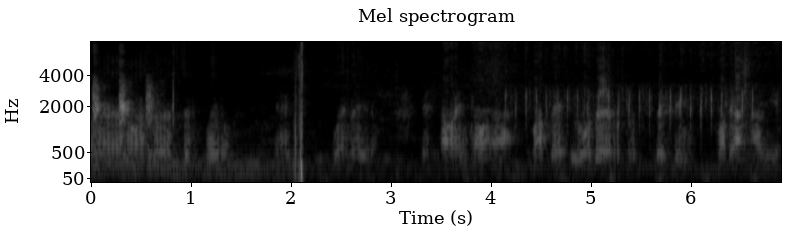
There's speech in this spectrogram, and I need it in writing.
negro con ese desespero. Eh, bueno, negro, estaba en cámara, maté y vos de, decís, maté a nadie.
